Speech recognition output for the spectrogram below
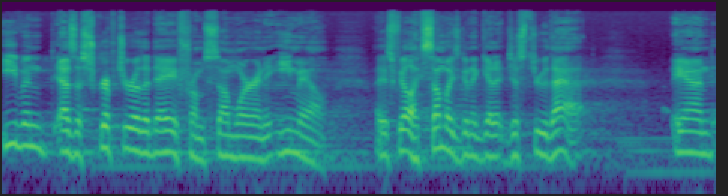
even as a scripture of the day from somewhere in an email. I just feel like somebody's going to get it just through that. And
